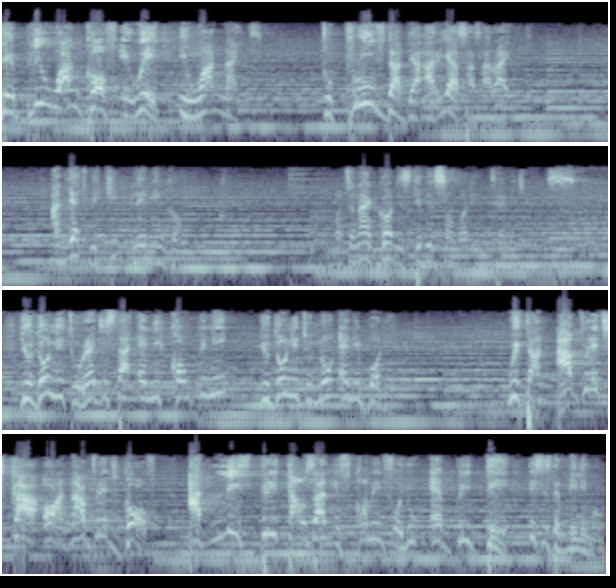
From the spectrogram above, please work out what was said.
They blew one golf away in one night to prove that their arrears has arrived. And yet we keep blaming God but tonight God is giving somebody intelligence. You don't need to register any company. You don't need to know anybody. With an average car or an average golf at least 3000 is coming for you every day. This is the minimum.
